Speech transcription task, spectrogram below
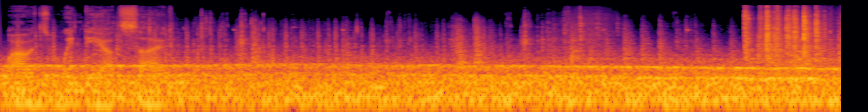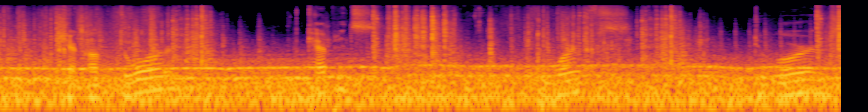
wow, it's windy outside. Check out door. Cabinets. Dwarves. Dwarves.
